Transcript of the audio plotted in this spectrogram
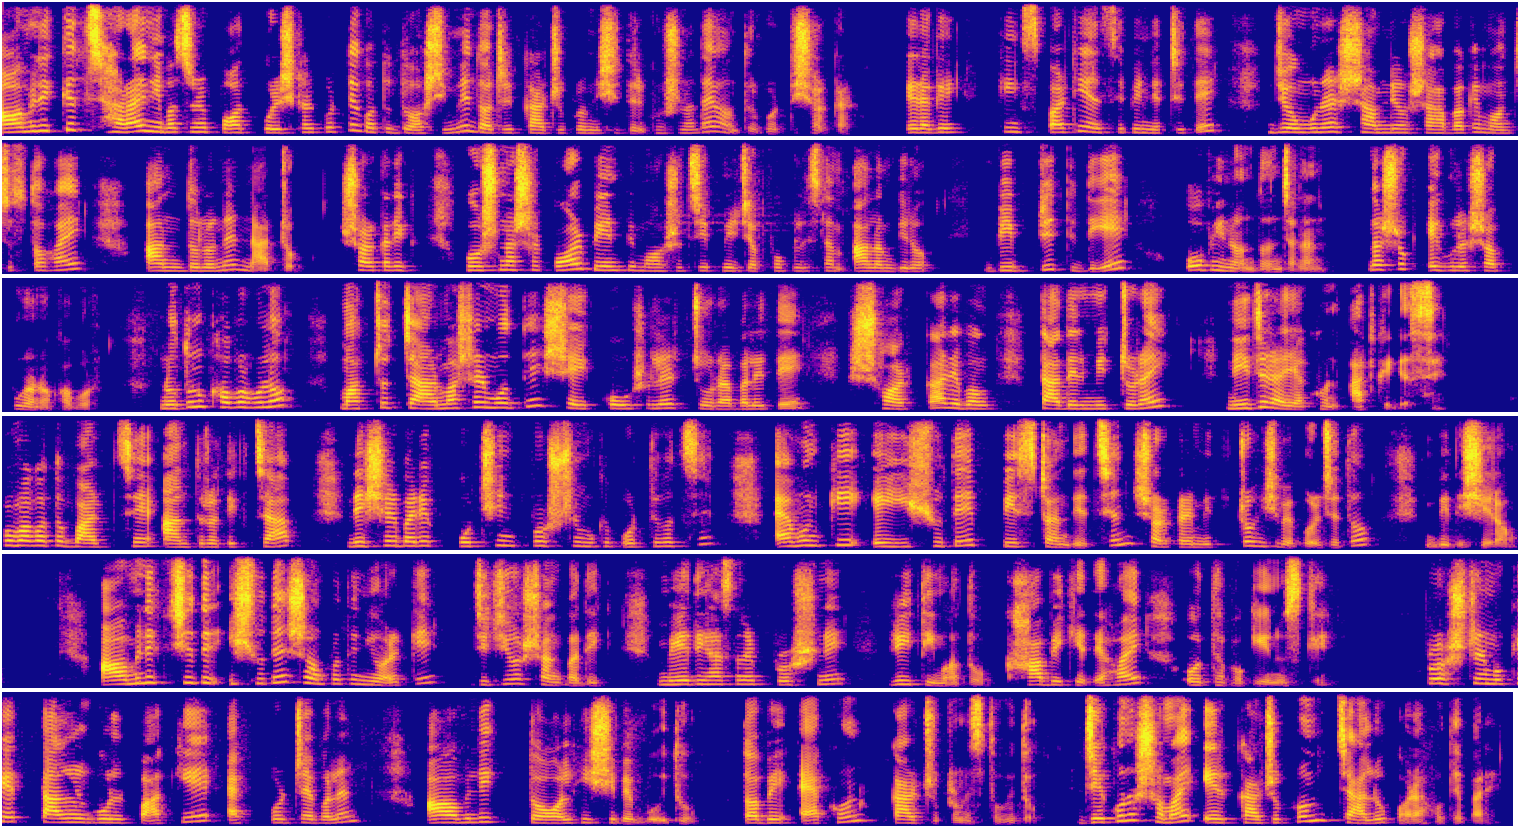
আওয়ামী লীগকে ছাড়াই নির্বাচনের পথ পরিষ্কার করতে গত দশই মে দলের কার্যক্রম নিষিদ্ধের ঘোষণা দেয় অন্তর্বর্তী সরকার। এর আগে কিংস পার্টি, এনসিপির নেতৃত্বে যমুনার সামনে ও শাহবাগে মঞ্চস্থ হয় আন্দোলনের নাটক। সরকারি ঘোষণা আসার পর বিএনপি মহাসচিব মির্জা ফখরুল ইসলাম আলমগীরও বিবৃতি দিয়ে অভিনন্দন জানান। দর্শক, এগুলো সব পুরনো খবর। নতুন খবর হলো, মাত্র চার মাসের মধ্যে সেই কৌশলের চোরাবালিতে সরকার এবং তাদের মিত্ররাই নিজেরাই এখন আটকে গেছে। ক্রমাগত বাড়ছে আন্তর্জাতিক চাপ। দেশের বাইরে কঠিন প্রশ্নের মুখে পড়তে হচ্ছে। এমনকি এই ইস্যুতে পিস্টান দিচ্ছেন সরকারের মিত্র হিসেবে পরিচিত বিদেশিরাও। আওয়ামী লীগ নিষেধের ইস্যুতে, সম্প্রতি নিউ ইয়র্কে জিটিও সাংবাদিক মেহেদি হাসানের প্রশ্নে রীতিমতো খাবি খেতে হয় অধ্যাপক ইউনুসকে। প্রশ্নের মুখে তালগোল পাকিয়ে এক পর্যায়ে বলেন, আওয়ামী লীগ দল হিসেবে বৈধ। তবে এখন কার্যক্রম স্থগিত। যে কোনো সময় এর কার্যক্রম চালু করা হতে পারে।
